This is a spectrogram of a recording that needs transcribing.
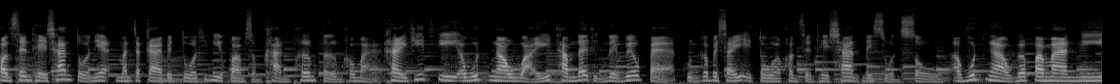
concentration ตัวเนี้ยมันจะกลายเป็นตัวที่มีความสำคัญเพิ่มเติมเข้ามา ใครที่ตีอาวุธเงาไหวทำได้ถึงเลเวล8คุณก็ไปใช้ไอตัว concentration ในส่วนโซอาวุธเงาก็ประมาณนี้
